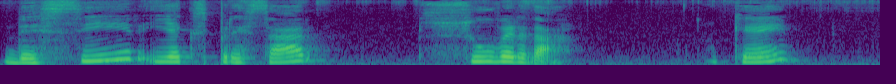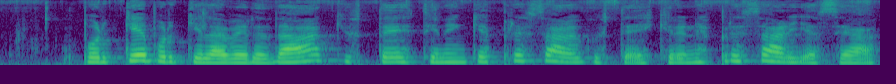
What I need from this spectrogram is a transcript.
decir y expresar su verdad. ¿Por qué? Porque la verdad que ustedes tienen que expresar o que ustedes quieren expresar, ya sea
